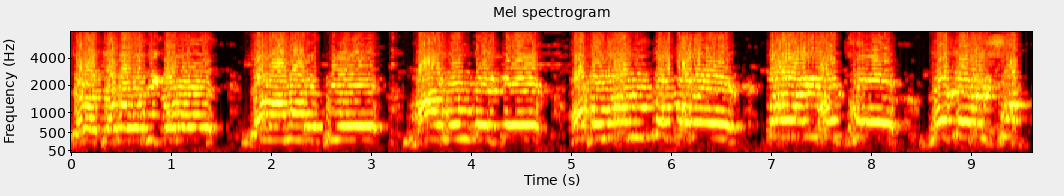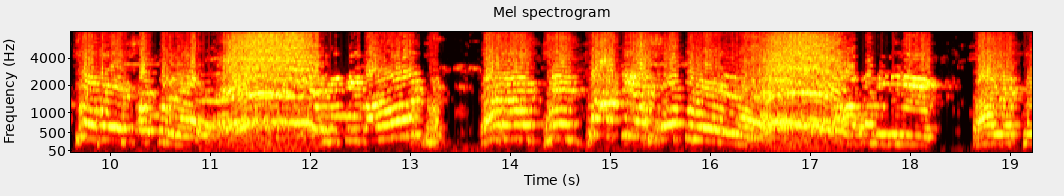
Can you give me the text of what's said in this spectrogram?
যারা চাঁদাবাজি যারা আমার প্রিয় মা বোনদেরকে অপমানিত করে তারাই হচ্ছে ভোটের সবচেয়ে বড় দুর্নীতিবাজ, তারা হচ্ছে জাতীয় শত্রু। আগামী দিনে তাই একটি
